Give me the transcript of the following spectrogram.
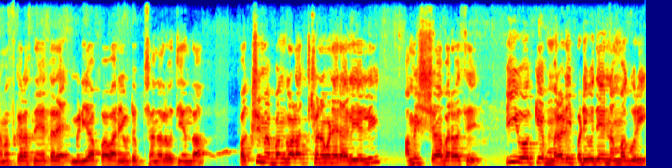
ನಮಸ್ಕಾರ ಸ್ನೇಹಿತರೆ ಮೀಡಿಯಾ ಪವರ್ ಯೂಟ್ಯೂಬ್ ಚಾನಲ್ ವತಿಯಿಂದ ಪಶ್ಚಿಮ ಬಂಗಾಳ ಚುನಾವಣೆ ರ್ಯಾಲಿಯಲ್ಲಿ ಅಮಿತ್ ಶಾ ಭರವಸೆ. ಪಿಒಕೆ ಮರಳಿ ಪಡೆಯುವುದೇ ನಮ್ಮ ಗುರಿ.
